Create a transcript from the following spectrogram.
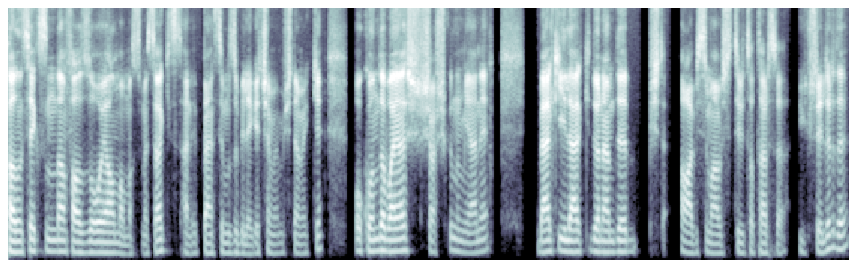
Colin Sexton'dan fazla oy almaması mesela ki hani Ben Simmons'ı bile geçememiş demek ki. O konuda bayağı şaşkınım yani. Belki ileriki dönemde işte abisi mabisi tweet atarsa yükselir de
